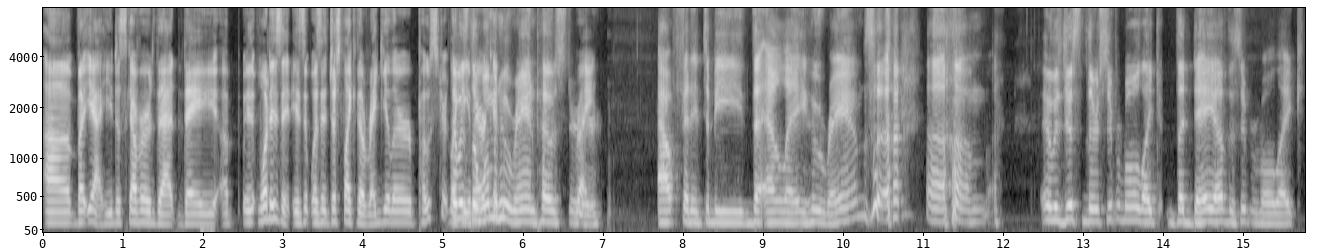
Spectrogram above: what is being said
Uh, but yeah, he discovered that they. Uh, what is it? Is it was it just like the regular poster? Like it was the, American... woman who ran poster, Right. Outfitted to be the LA Who Rams. um, it was just their Super Bowl, like the day of the Super Bowl, like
